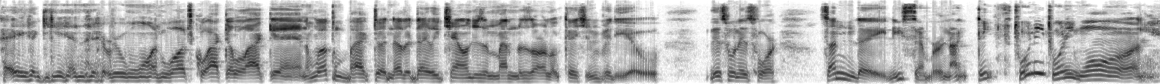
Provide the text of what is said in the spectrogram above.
Hey again, everyone. What's quackalackin'? Welcome back to another Daily Challenges in Madame location video. This one is for Sunday, December 19th, 2021.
